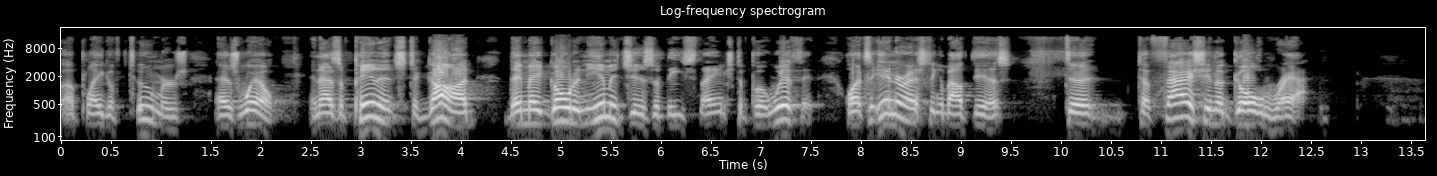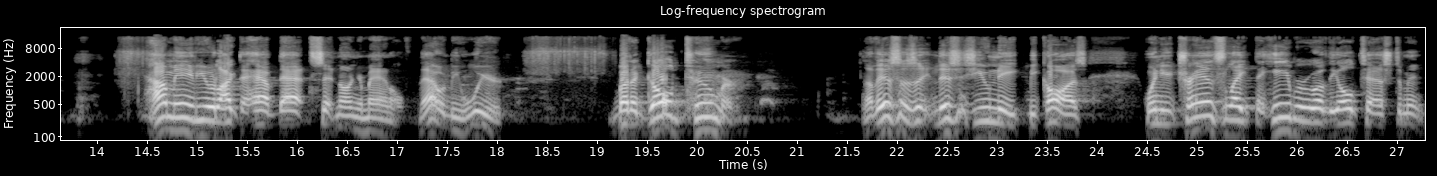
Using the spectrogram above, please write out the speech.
a plague of tumors as well. And as a penance to God, they made golden images of these things to put with it. What's interesting about this, to, to fashion a gold rat. How many of you would like to have that sitting on your mantle? That would be weird. But a gold tumor. Now this is this is unique because when you translate the Hebrew of the Old Testament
